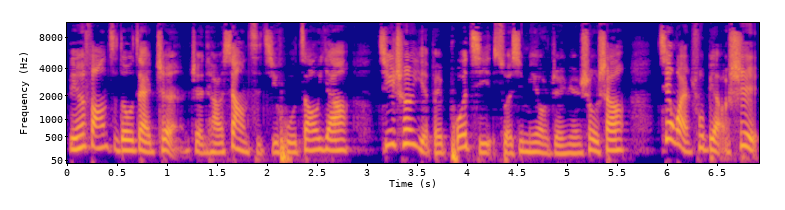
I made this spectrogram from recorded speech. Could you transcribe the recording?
连房子都在震，整条巷子几乎遭殃，机车也被波及，所幸没有人员受伤。建管处表示，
